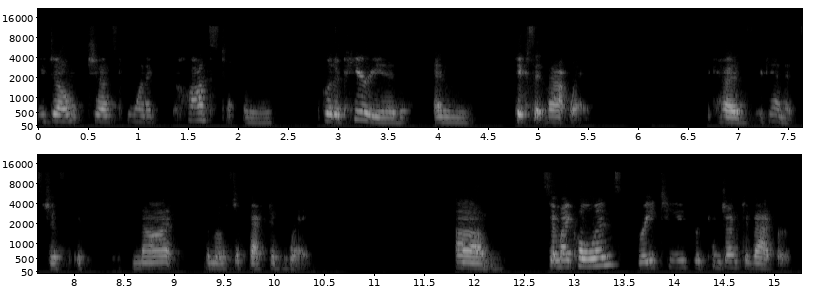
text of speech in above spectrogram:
you don't just want to constantly put a period and fix it that way. Because again, it's just, it's not the most effective way. Um, semicolons, great to use with conjunctive adverbs.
